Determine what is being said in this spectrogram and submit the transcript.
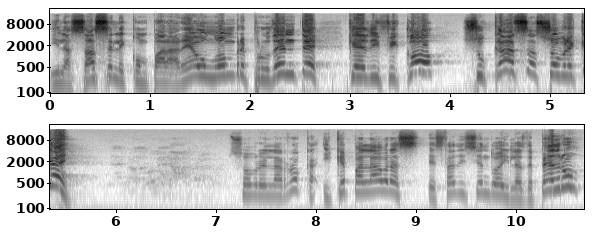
y las hace, le compararé a un hombre prudente que edificó su casa sobre qué? Sobre la roca. ¿Y qué palabras está diciendo ahí? ¿Las de Pedro?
